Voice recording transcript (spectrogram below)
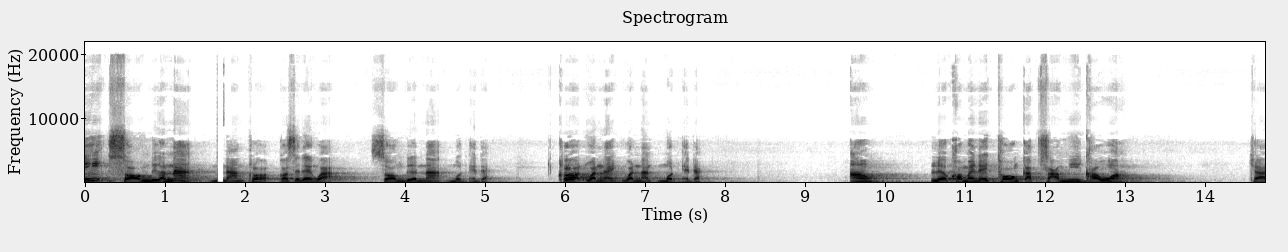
นี้สองเดือนหน้านางคลอดก็แสดงว่าสองเดือนหน้าหมดแอดดาคลอดวันไหนวันนั้นหมดแอดดาเอา้าแล้วเขาไม่ได้ท้องกับสามีเขาอะใช่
